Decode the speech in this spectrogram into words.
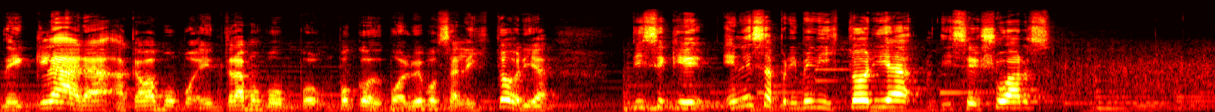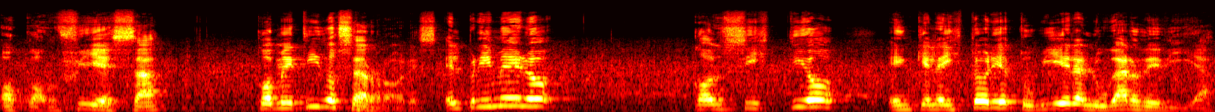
declara, acabamos, entramos un poco, volvemos a la historia, dice que en esa primera historia, dice Schwartz, o confiesa, cometí dos errores. El primero consistió en que la historia tuviera lugar de día.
